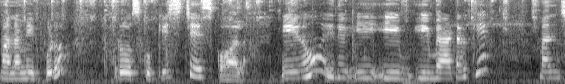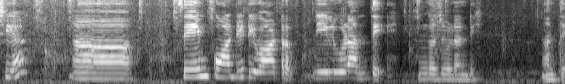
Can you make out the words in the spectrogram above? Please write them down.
మనం ఇప్పుడు రోజ్ కుకీస్ చేసుకోవాలి. నేను ఇది ఈ ఈ ఈ బ్యాటర్కి మంచిగా సేమ్ క్వాంటిటీ వాటర్ నీళ్ళు కూడా అంతే. ఇంకా చూడండి. అంతే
